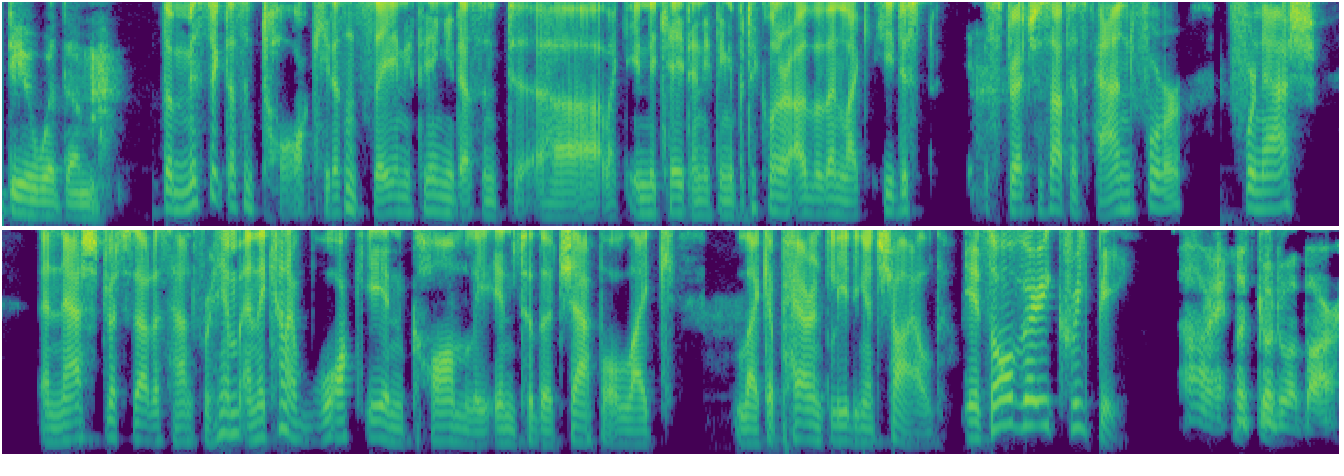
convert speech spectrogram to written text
deal with them. the mystic doesn't talk he doesn't say anything he doesn't uh, like indicate anything in particular other than like he just stretches out his hand for for nash and nash stretches out his hand for him and they kind of walk in calmly into the chapel like like a parent leading a child it's all very creepy All right, let's go to a bar.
